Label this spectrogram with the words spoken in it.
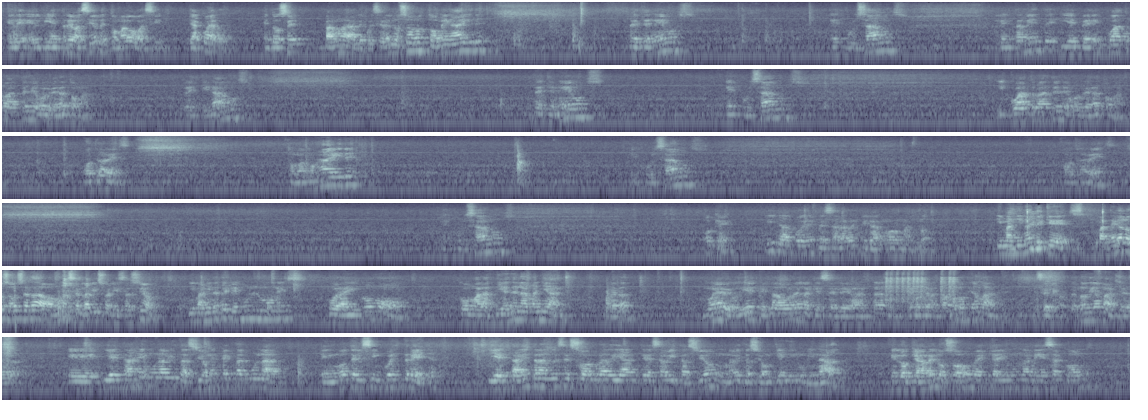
el, vientre vacío, el estómago vacío. ¿De acuerdo? Entonces vamos a darle, pues cierren los ojos, tomen aire, retenemos, expulsamos lentamente y esperen 4 antes de volver a tomar. Respiramos. retenemos, expulsamos y cuatro antes de volver a tomar. Otra vez. Tomamos aire, expulsamos, otra vez. Expulsamos. Ok, y ya puedes empezar a respirar normal, ¿no? Imagínate que, mantenga los ojos cerrados, vamos a hacer la visualización. Imagínate que es un lunes por ahí como, como a las 10 de la mañana, ¿verdad? 9 o 10, que es la hora en la que se levantan, que nos levantamos los diamantes, se levantan los diamantes, ¿verdad? Eh, y estás en una habitación espectacular, en un hotel 5 estrellas, y está entrando ese sol radiante a esa habitación, una habitación bien iluminada. En lo que abres los ojos ves que hay una mesa con,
